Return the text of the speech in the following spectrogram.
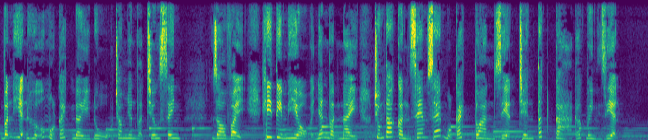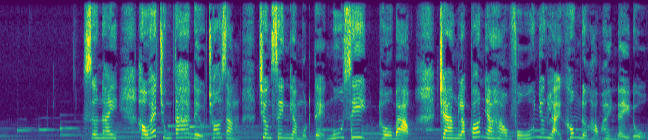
vẫn hiện hữu một cách đầy đủ trong nhân vật Trương Sinh. Do vậy, khi tìm hiểu về nhân vật này, chúng ta cần xem xét một cách toàn diện trên tất cả các bình diện. Xưa nay, hầu hết chúng ta đều cho rằng Trương Sinh là một kẻ ngu si, thô bạo. Chàng là con nhà hào phú nhưng lại không được học hành đầy đủ.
